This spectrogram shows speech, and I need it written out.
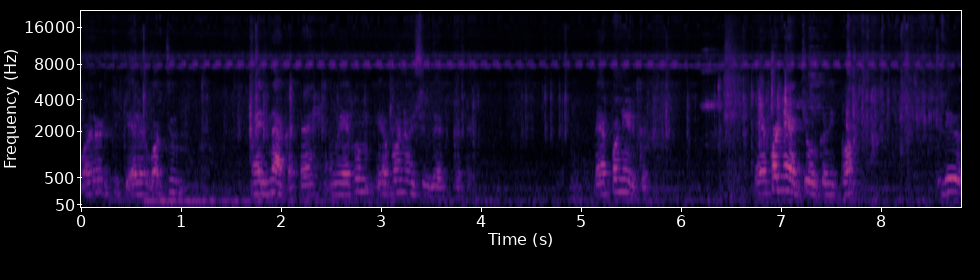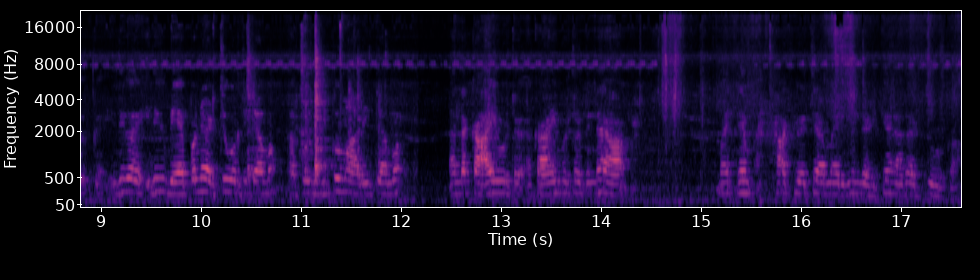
വെള്ളം എടുത്തിട്ട് അല്ല കുറച്ച് മരുന്നാക്കട്ടെ. വേപ്പം വേപ്പെണ്ണ വെച്ച് എടുക്കട്ടെ വേപ്പെണ്ണ എടുക്കട്ടെ. വേപ്പെണ്ണ അടിച്ചു കൊടുക്കുന്നു ഇപ്പം. ഇത് ഇത് ഇത് വേപ്പെണ്ണ അടിച്ചു കൊടുത്തിട്ടാകുമ്പോൾ അപ്പോൾ ഇരിപ്പ് മാറിയിട്ടാകുമ്പോൾ നല്ല കായ് പിടുത്ത കായ് പിടുത്തത്തിന്റെ ആ മറ്റേ ആക്കി വെച്ച ആ മരുന്നിന്റെ അടിക്കാൻ അത് അടിച്ചു കൊടുക്കാം?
